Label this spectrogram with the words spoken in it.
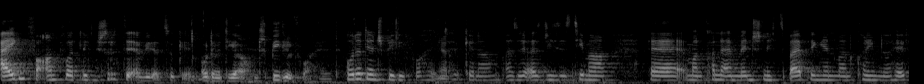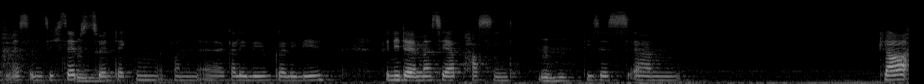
eigenverantwortlichen Schritte wieder zu gehen. Oder dir auch einen Spiegel vorhält. Oder dir einen Spiegel vorhält, ja. genau. Also, also dieses Thema, äh, man kann einem Menschen nichts beibringen, man kann ihm nur helfen, es in sich selbst mhm. zu entdecken, von äh, Galileo Galilei, finde ich da immer sehr passend. Mhm. Dieses, ähm, klar,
